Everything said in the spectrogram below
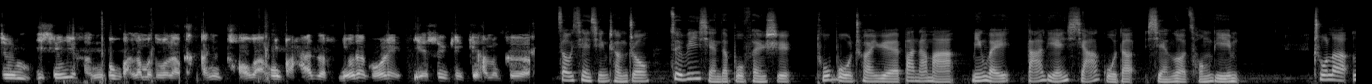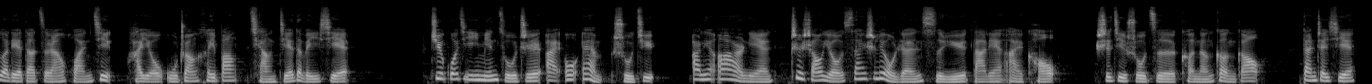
就一心一横，不管那么多了，赶紧逃吧！你把孩子留在国内，也是给给他们哥。走线行程中最危险的部分是徒步穿越巴拿马名为达连峡谷的险恶丛林，除了恶劣的自然环境，还有武装黑帮抢劫的威胁。据国际移民组织 IOM 数据二零二二年至少有三十六人死于达连隘口，实际数字可能更高。但这些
